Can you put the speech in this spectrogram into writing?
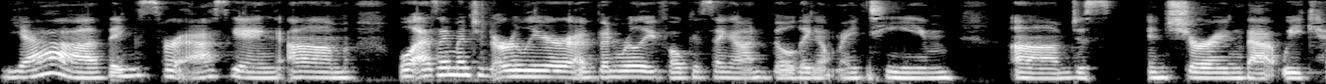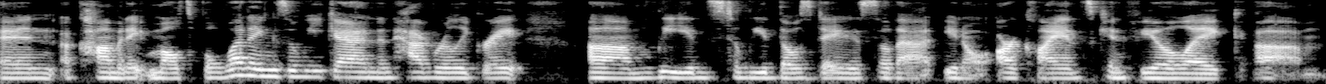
Yeah, thanks for asking. Um, well, as I mentioned earlier, I've been really focusing on building up my team, um, just ensuring that we can accommodate multiple weddings a weekend and have really great um, leads to lead those days so that you know our clients can feel like um,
